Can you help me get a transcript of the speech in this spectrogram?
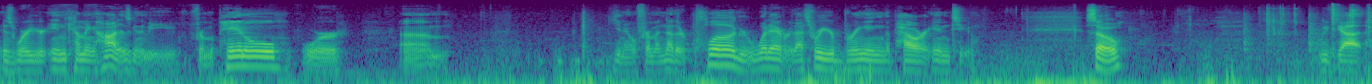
is where your incoming hot is going to be from a panel or um, you know from another plug or whatever. That's where you're bringing the power into. So we've got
